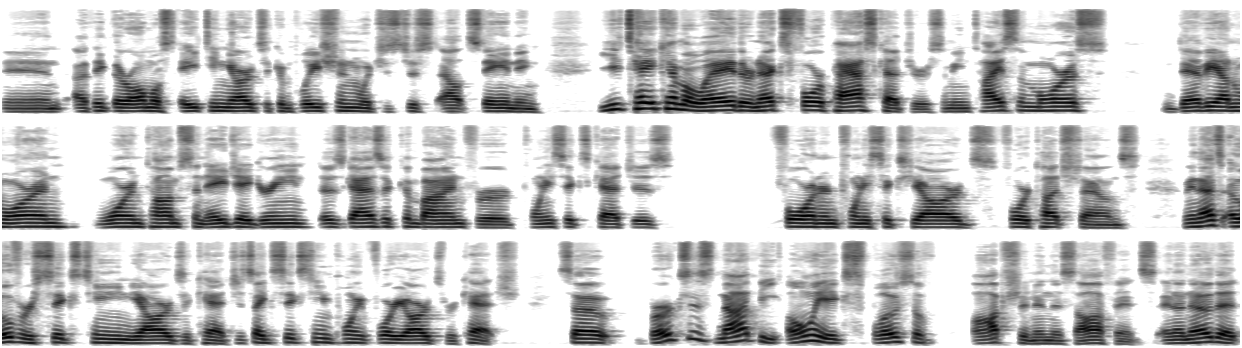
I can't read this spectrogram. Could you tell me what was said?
And I think they're almost 18 yards of completion, which is just outstanding. You take him away, their next four pass catchers. I mean, Tyson Morris, De'Vion Warren, Warren Thompson, AJ Green, those guys have combined for 26 catches, 426 yards, four touchdowns. I mean, that's over 16 yards a catch. It's like 16.4 yards per catch. So Burks is not the only explosive option in this offense. And I know that,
